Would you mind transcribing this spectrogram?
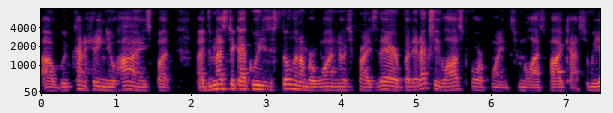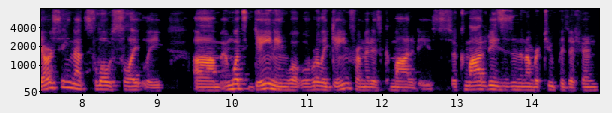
uh, we're kind of hitting new highs, but uh, domestic equities is still the number one, no surprise there, but it actually lost four points from the last podcast. So we are seeing that slow slightly. Um, and what's gaining, what will really gain from it is commodities. So commodities is in the number two position.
